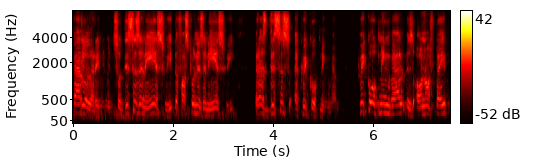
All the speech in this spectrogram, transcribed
parallel arrangement. So this is an ASV. The first one is an ASV, whereas this is a quick opening valve. Quick opening valve is on-off type,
